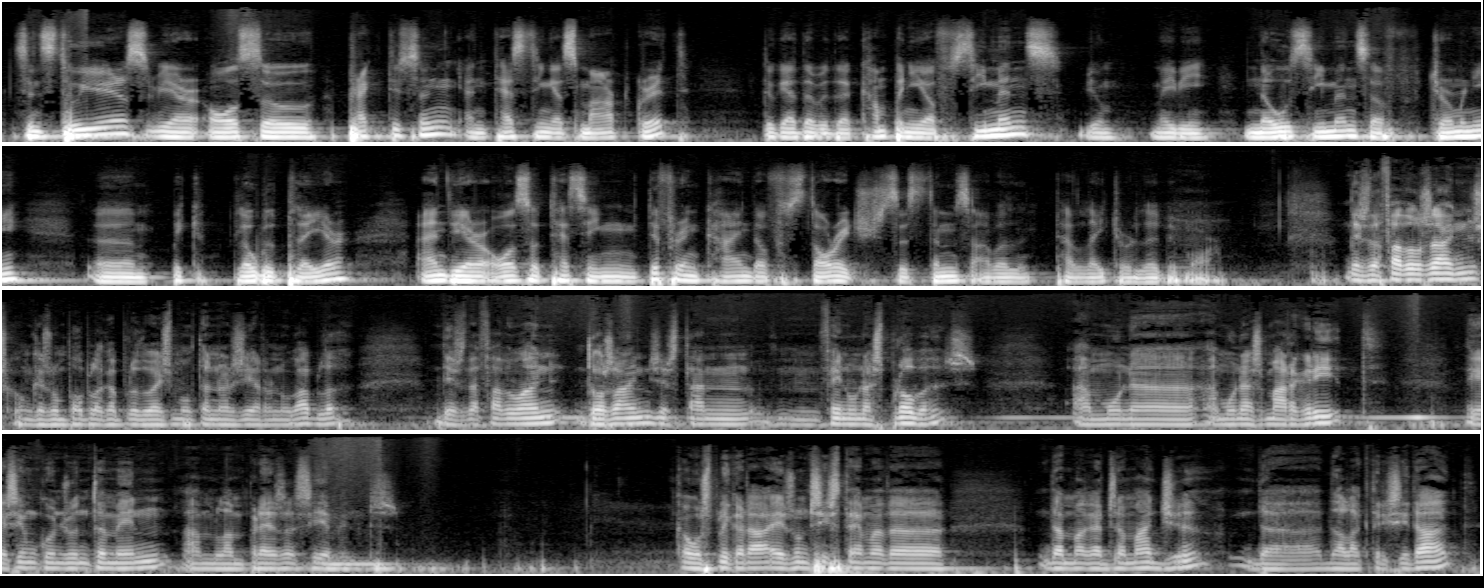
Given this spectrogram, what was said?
Since two years, we are also practicing and testing a smart grid together with a company of Siemens. You maybe know Siemens of Germany, a big global player. And we are also testing different kind of storage systems. I will tell later a little bit more. Des de fa dos anys, com que és un poble que produeix molta energia renovable, des de fa dos anys, dos anys estan fent unes proves amb una, amb una Smart Grid, diguéssim, conjuntament amb l'empresa Siemens, que ho explicarà, és un sistema d'emmagatzematge de, d'electricitat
